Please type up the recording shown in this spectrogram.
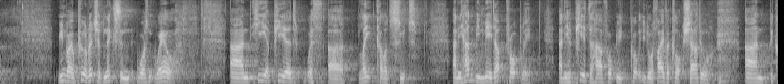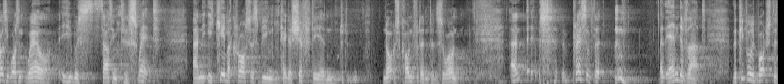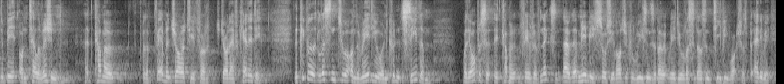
Meanwhile, poor Richard Nixon wasn't well, and he appeared with a light coloured suit, and he hadn't been made up properly, and he appeared to have what we call, you know, a five o'clock shadow. And because he wasn't well, he was starting to sweat. And he came across as being kind of shifty and not as confident and so on. And it was impressive that at the end of that, the people who'd watched the debate on television had come out with a fair majority for John F. Kennedy. The people that listened to it on the radio and couldn't see them were the opposite. They'd come out in favour of Nixon. Now, there may be sociological reasons about radio listeners and TV watchers, but anyway.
